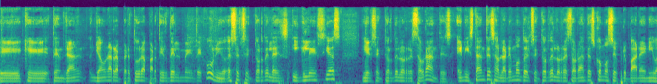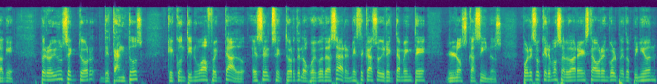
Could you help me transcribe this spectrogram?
eh, que tendrán ya una reapertura a partir del mes de junio. Es el sector de las iglesias y el sector de los restaurantes. En instantes hablaremos del sector de los restaurantes, cómo se prepara en Ibagué. Pero hay un sector de tantos que continúa afectado. Es el sector de los juegos de azar, en este caso directamente los casinos. Por eso queremos saludar a esta hora en golpe de opinión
